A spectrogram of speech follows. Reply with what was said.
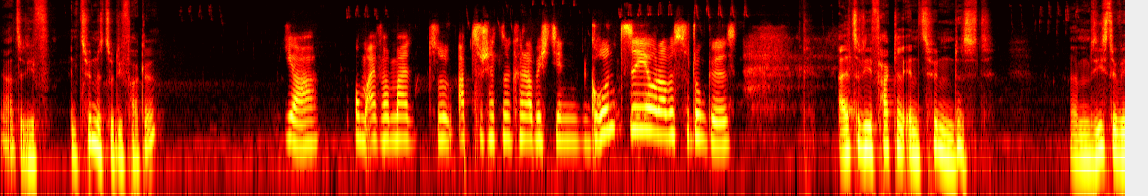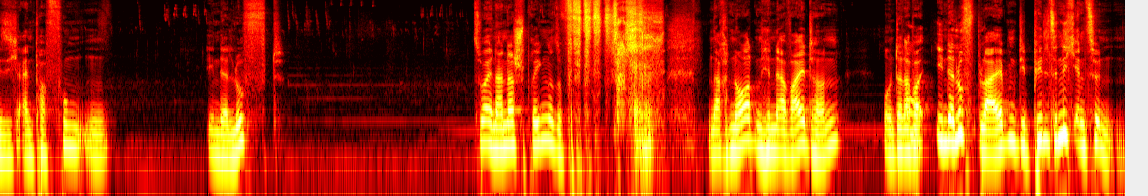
Also die, entzündest du die Fackel? Ja, um einfach mal so abzuschätzen zu können, ob ich den Grund sehe oder ob es zu dunkel ist. Als du die Fackel entzündest, ähm, siehst du, wie sich ein paar Funken in der Luft zueinander springen und so nach Norden hin erweitern und dann Oh. aber in der Luft bleiben, die Pilze nicht entzünden.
